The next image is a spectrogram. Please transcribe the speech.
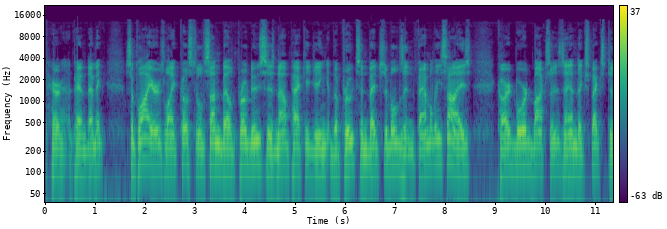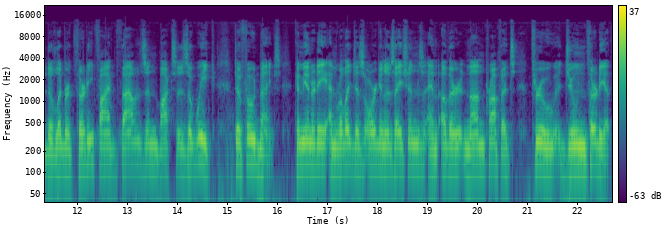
par- pandemic. Suppliers like Coastal Sunbelt Produce is now packaging the fruits and vegetables in family sized cardboard boxes and expects to deliver 35,000 boxes a week to food banks, community and religious organizations, and other nonprofits through June 30th.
